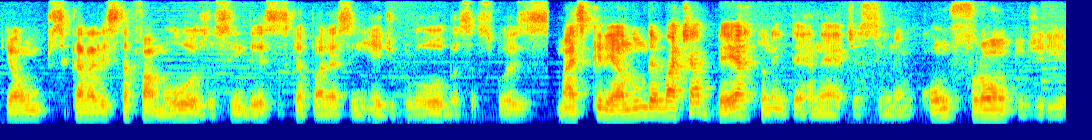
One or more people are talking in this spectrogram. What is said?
que é um psicanalista famoso, assim, desses que aparecem em Rede Globo, essas coisas, mas criando um debate aberto na internet, assim, né? um confronto, diria.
